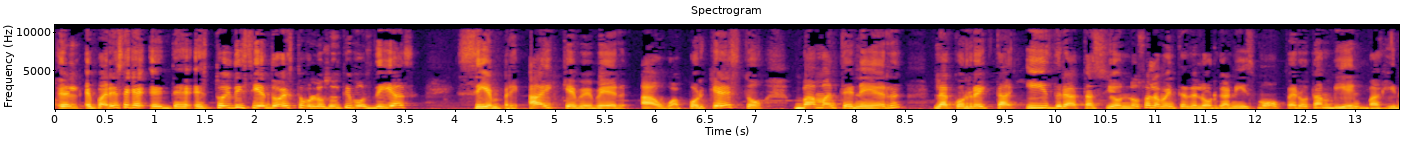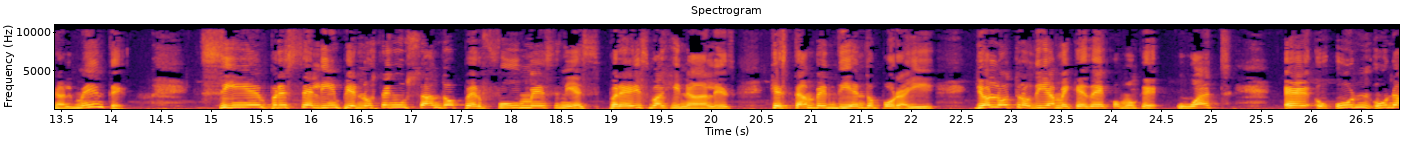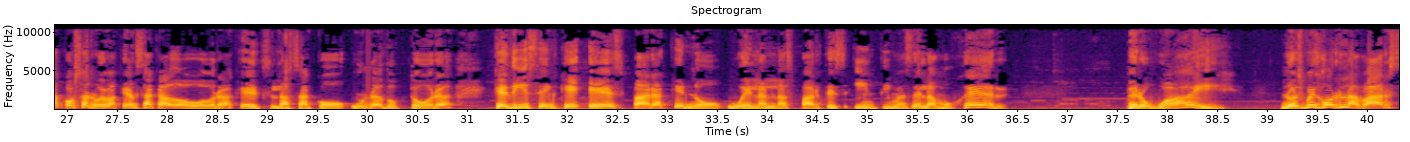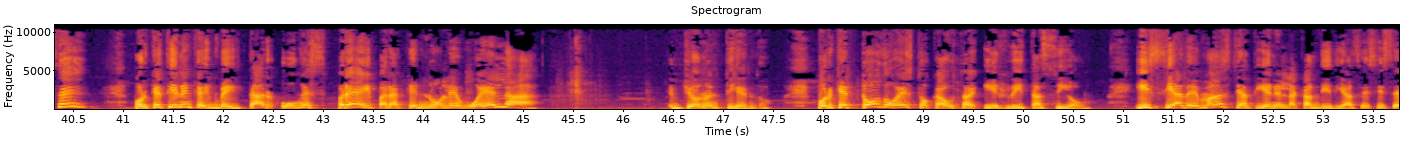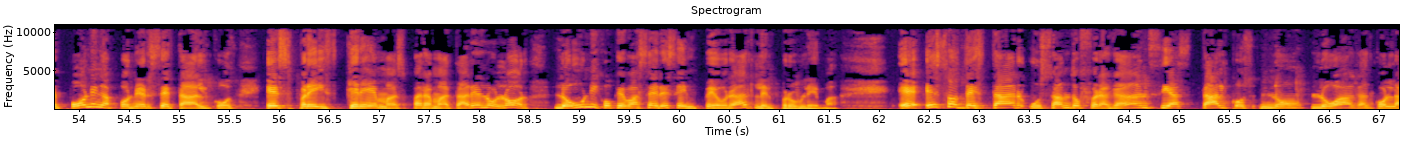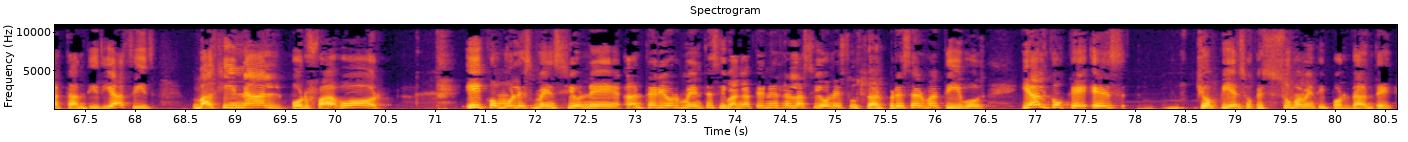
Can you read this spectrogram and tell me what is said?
Eh, parece que eh, estoy diciendo esto por los últimos días. Siempre hay que beber agua porque esto va a mantener la correcta hidratación, no solamente del organismo, pero también vaginalmente siempre se limpien, no estén usando perfumes ni sprays vaginales que están vendiendo por ahí. Yo el otro día me quedé como que, what? Eh, una cosa nueva que han sacado ahora, que la sacó una doctora, que dicen que es para que no huelan las partes íntimas de la mujer. Pero why? ¿No es mejor lavarse? ¿Por qué tienen que inventar un spray para que no le vuela? Yo no entiendo. Porque todo esto causa irritación. Y si además ya tienen la candidiasis y se ponen a ponerse talcos, sprays, cremas para matar el olor, lo único que va a hacer es empeorarle el problema. E, eso de estar usando fragancias, talcos, no lo hagan con la candidiasis vaginal, por favor. Y como les mencioné anteriormente, si van a tener relaciones, usar preservativos y algo que es, yo pienso que es sumamente importante,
